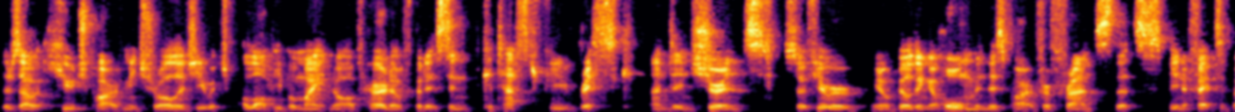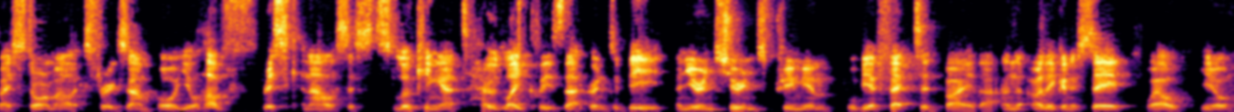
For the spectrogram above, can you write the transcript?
there's a huge part of meteorology which a lot of people might not have heard of, but it's in catastrophe risk and insurance. So if you're, you know, building a home in this part of France that's been affected by Storm Alex, for example, you'll have risk analysts looking at how likely is that going to be, and your insurance premium will be affected by that. And are they going to say, well, you know,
